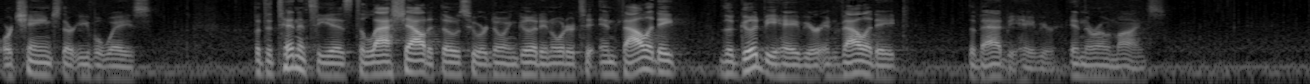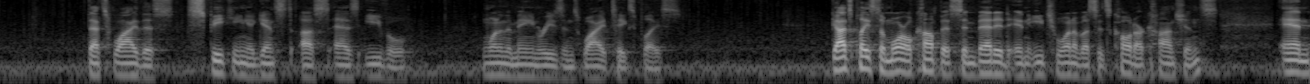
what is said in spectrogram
or change their evil ways. But the tendency is to lash out at those who are doing good in order to invalidate the good behavior and validate the bad behavior in their own minds. That's why this speaking against us as evil, one of the main reasons why it takes place. God's placed a moral compass embedded in each one of us. It's called our conscience. And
